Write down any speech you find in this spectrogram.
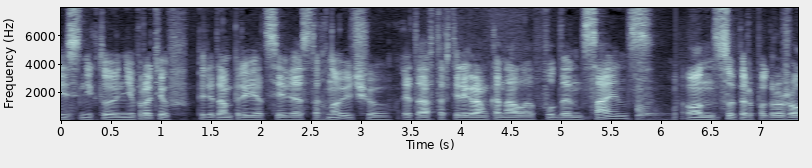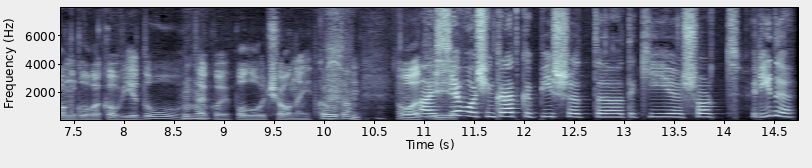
Если никто не против, передам привет Севе Стахновичу. Это автор телеграм-канала Food and Science. Он супер погружен глубоко в еду, Мгм. такой полуученый. Круто. Вот, А и- Сева очень кратко пишет э, такие шорт-риды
